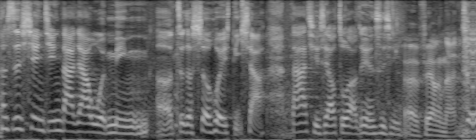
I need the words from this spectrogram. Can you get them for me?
但是现今大家文明呃这个社会底下，大家其实要做到这件事情，呃，非常难。对，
